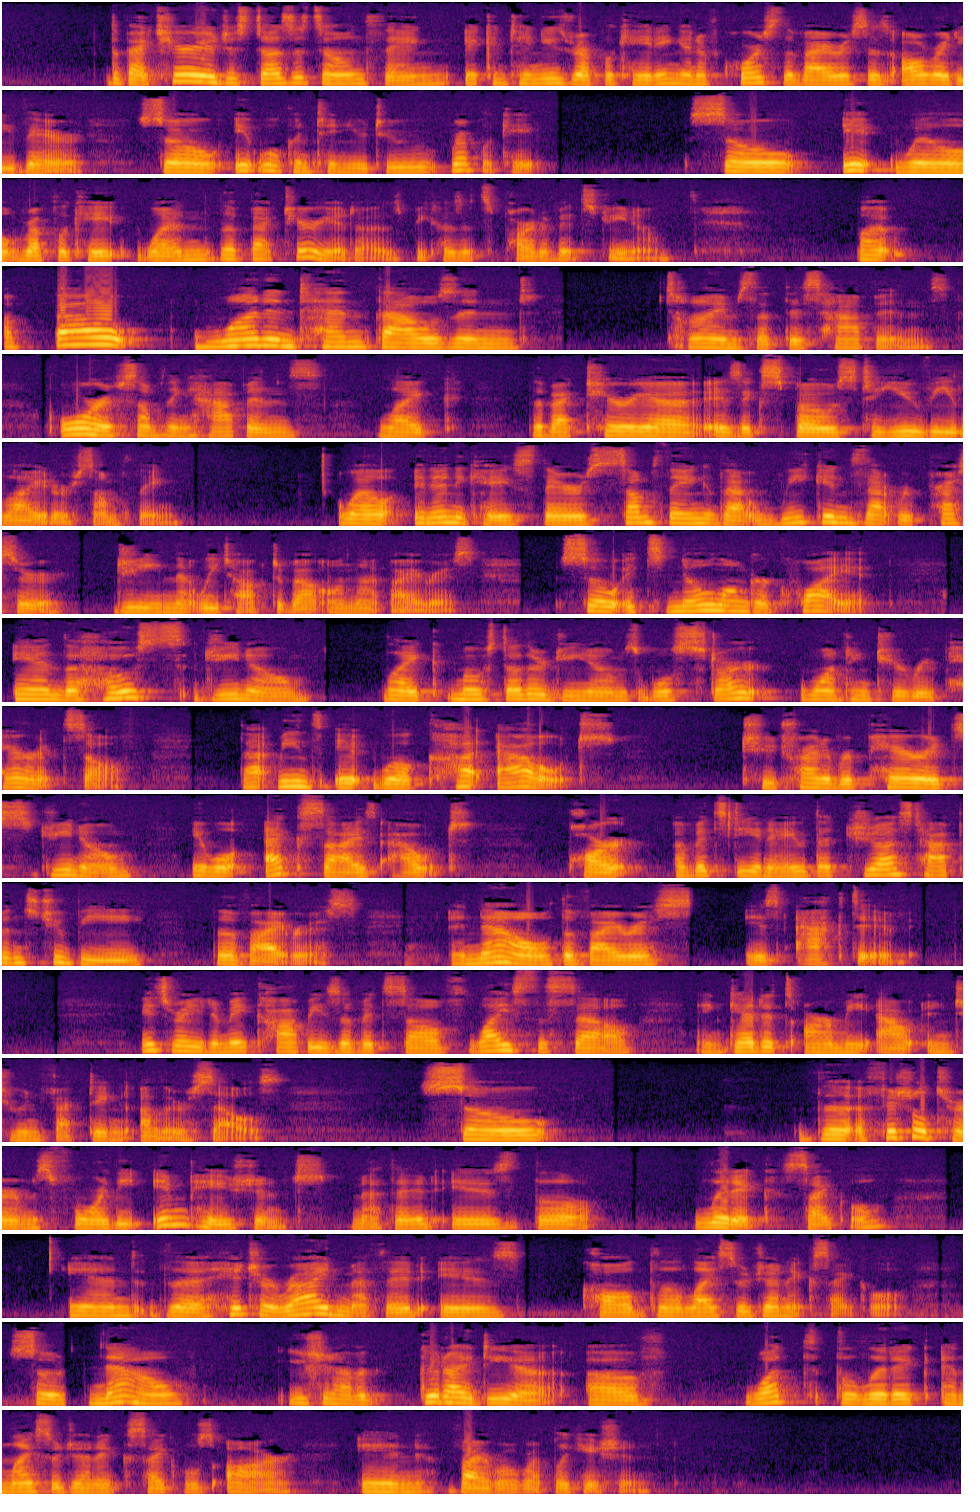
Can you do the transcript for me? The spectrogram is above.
the bacteria just does its own thing, it continues replicating, and of course, the virus is already there, so it will continue to replicate. So it will replicate when the bacteria does because it's part of its genome. But about 1 in 10,000 times that this happens, or if something happens like the bacteria is exposed to UV light or something, well, in any case, there's something that weakens that repressor gene that we talked about on that virus. So it's no longer quiet. And the host's genome, like most other genomes, will start wanting to repair itself. That means it will cut out to try to repair its genome. It will excise out part of its DNA that just happens to be the virus. And now the virus is active. It's ready to make copies of itself, lyse the cell, and get its army out into infecting other cells. So the official terms for the impatient method is the lytic cycle, and the hitch a ride method is called the lysogenic cycle. So now you should have a good idea of what the lytic and lysogenic cycles are in viral replication.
